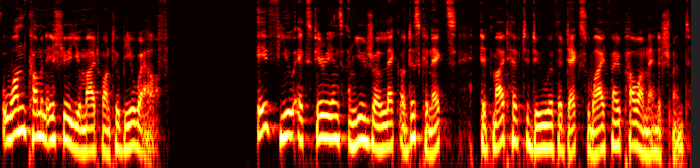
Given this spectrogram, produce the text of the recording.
one common issue you might want to be aware of. If you experience unusual lag or disconnects, it might have to do with the deck's Wi-Fi power management.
